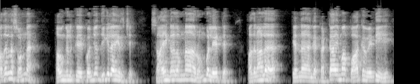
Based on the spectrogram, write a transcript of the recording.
முதல்ல சொன்னேன். அவங்களுக்கு கொஞ்சம் திகிலாயிருச்சு. சாயங்காலம்னா ரொம்ப லேட்டு அதனால என்னை அங்க கட்டாயமா பார்க்க வேண்டி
